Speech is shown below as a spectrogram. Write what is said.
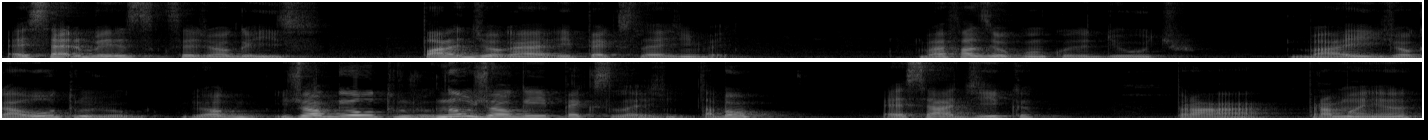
É sério mesmo que você joga isso? Para de jogar Apex Legends, velho. Vai fazer alguma coisa de útil. Vai jogar outro jogo. Jogue, jogue outro jogo. Não jogue Apex Legends, tá bom? Essa é a dica pra, pra amanhã.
